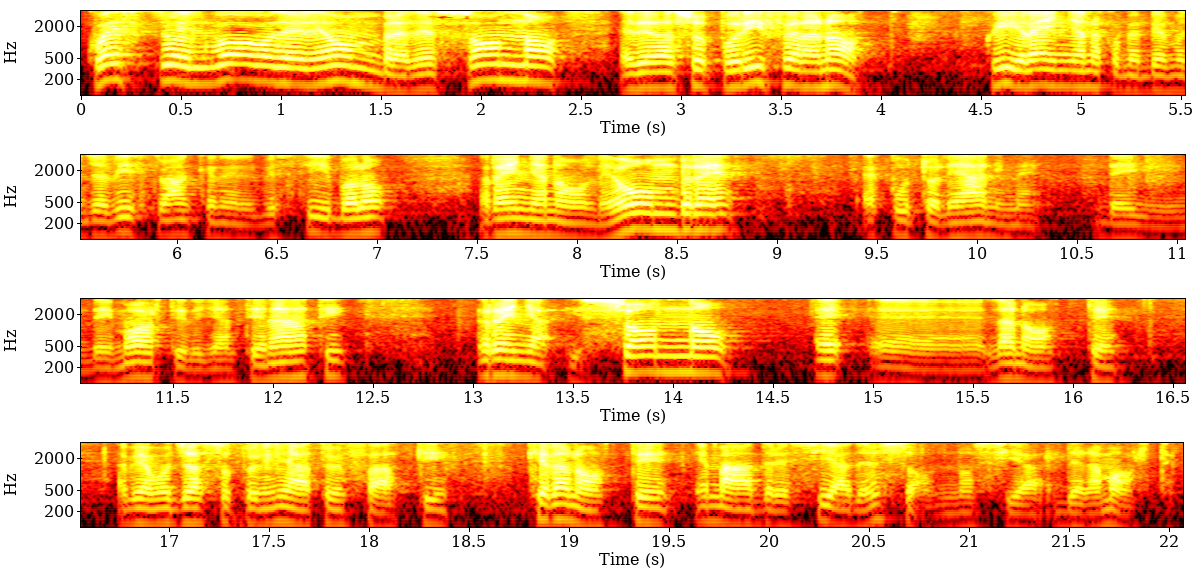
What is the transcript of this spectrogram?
Questo è il luogo delle ombre, del sonno e della soporifera notte. Qui regnano, come abbiamo già visto anche nel vestibolo, regnano le ombre, appunto le anime dei, dei morti, degli antenati, regna il sonno e eh, la notte. Abbiamo già sottolineato infatti che la notte è madre sia del sonno sia della morte.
